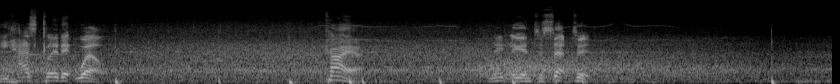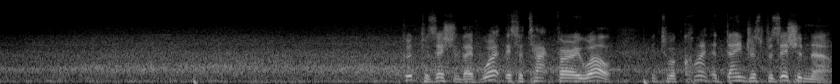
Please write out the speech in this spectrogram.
He has cleared it well. Kaya. Neatly intercepted. Good position. They've worked this attack very well into a quite a dangerous position now.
